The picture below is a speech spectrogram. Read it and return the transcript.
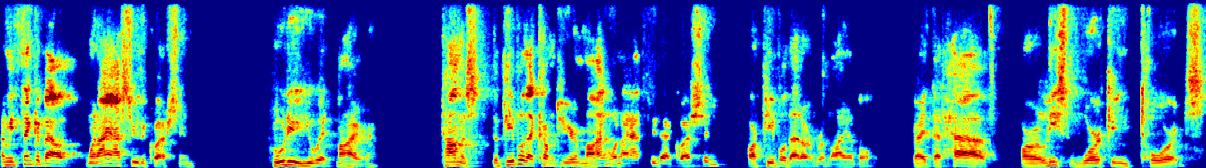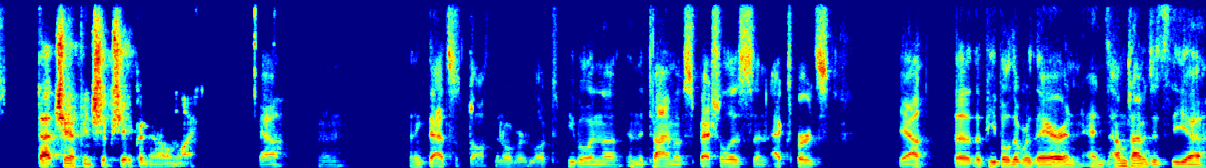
I mean, think about when I asked you the question, who do you admire? Thomas, the people that come to your mind when I ask you that question are people that are reliable, right? That have, or at least working towards that championship shape in their own life. Yeah. I think that's often overlooked. People in the in the time of specialists and experts, yeah, the the people that were there, and and sometimes it's the uh,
